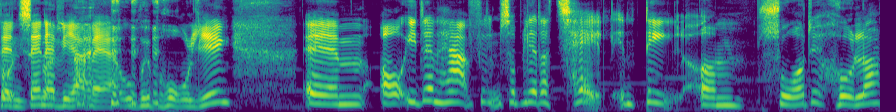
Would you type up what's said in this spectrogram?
ja, den, den er ved at være ubeboelig, ikke? Øhm, og i den her film, så bliver der talt en del om sorte huller.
